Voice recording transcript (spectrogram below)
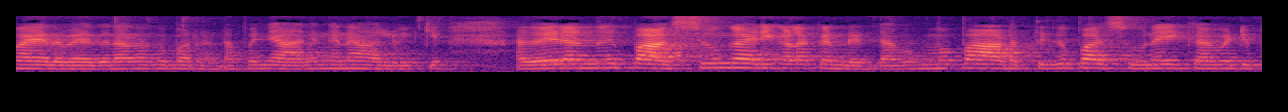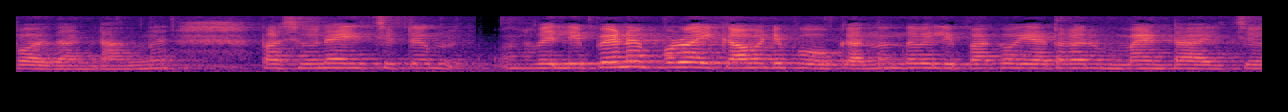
വയറുവേദന എന്നൊക്കെ പറഞ്ഞിട്ട് അപ്പോൾ ഞാനിങ്ങനെ ആലോചിക്കുക അതുവരെ അന്ന് പശുവും കാര്യങ്ങളൊക്കെ ഉണ്ട് കേട്ടോ അപ്പം ഉമ്മ പാടത്തേക്ക് പശുവിനെ അയക്കാൻ വേണ്ടി പോയതാണ് അന്ന് പശുവിനെ അയച്ചിട്ട് വലിയപ്പയാണ് എപ്പോഴും അയക്കാൻ വേണ്ടി പോക്കുക അന്ന് എന്താ വലിയപ്പാക്ക് വയ്യാത്ത കാര്യം ഉമ്മ ഉണ്ട് അയച്ച്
